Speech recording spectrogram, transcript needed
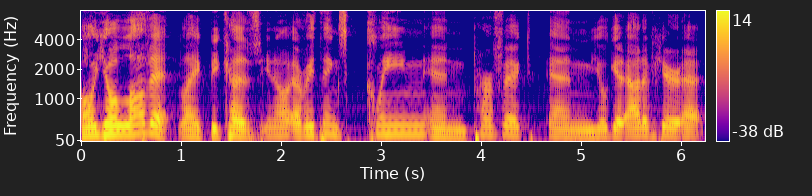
"Oh, you'll love it," like because you know everything's clean and perfect, and you'll get out of here at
